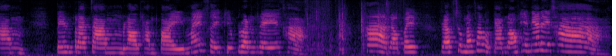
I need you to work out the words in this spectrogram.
ทำเป็นประจำเราทำไปไม่เคยคิดรวนเรค่ะ ค่ะเราไปรับชมน้ำฟังกับการร้องเพลงนี้เลยค่ะ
